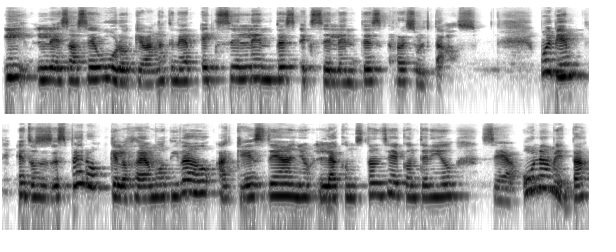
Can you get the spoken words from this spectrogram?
y les aseguro que van a tener excelentes, excelentes resultados. Muy bien, entonces espero que los haya motivado a que este año la constancia de contenido sea una meta,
